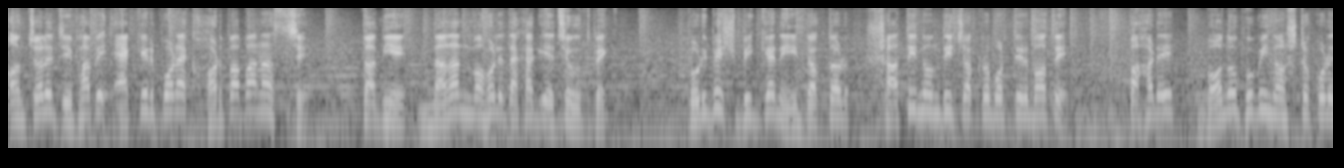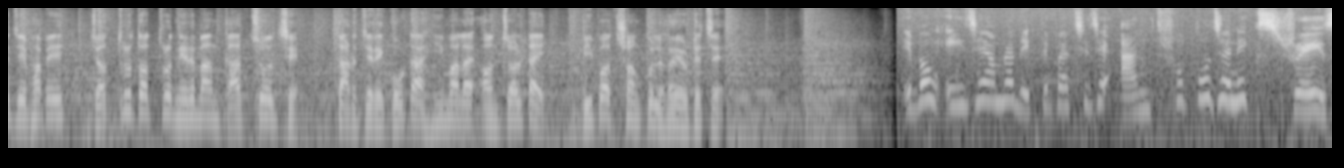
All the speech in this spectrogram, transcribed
অঞ্চলে যেভাবে একের পর এক হরপাবান আসছে তা নিয়ে নানান মহলে দেখা গিয়েছে উদ্বেগ পরিবেশ বিজ্ঞানী ডক্টর স্বাতী নন্দী চক্রবর্তীর মতে পাহাড়ে বনভূমি নষ্ট করে যেভাবে যত্রতত্র নির্মাণ কাজ চলছে তার জেরে গোটা হিমালয় অঞ্চলটাই বিপদসংকুল হয়ে উঠেছে এবং এই যে আমরা দেখতে পাচ্ছি যে অ্যান্থ্রোপোজেনিক স্ট্রেস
